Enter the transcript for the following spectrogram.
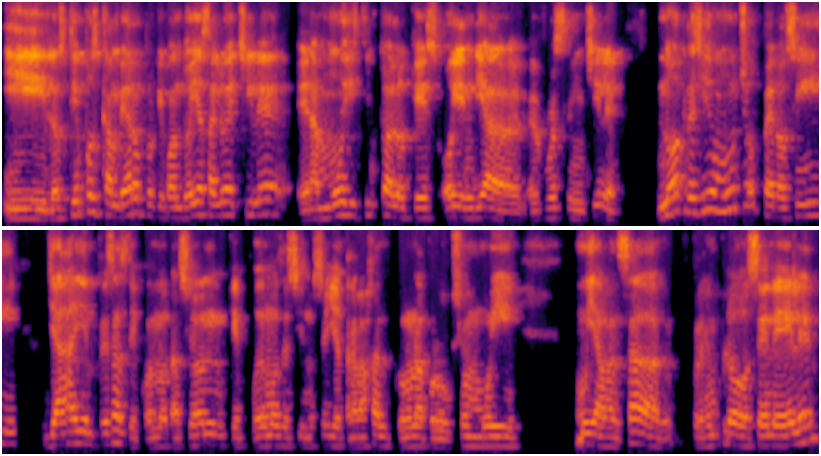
Y los tiempos cambiaron porque cuando ella salió de Chile era muy distinto a lo que es hoy en día el wrestling en Chile. No ha crecido mucho, pero sí ya hay empresas de connotación que podemos decir, no sé, ya trabajan con una producción muy, muy avanzada. Por ejemplo, CNL,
